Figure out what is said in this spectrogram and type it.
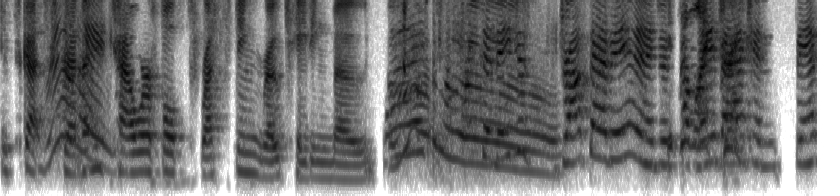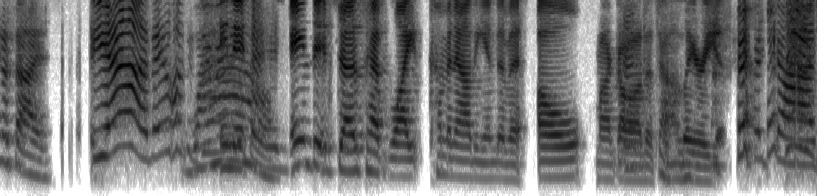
It's got seven powerful thrusting rotating modes. What? So they just drop that in and it just It's lay back and fantasize. Yeah, they don't have to Wow. do And it, and it does have light coming out of the end of it. Oh my God, That's that's, hilarious. Oh God.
